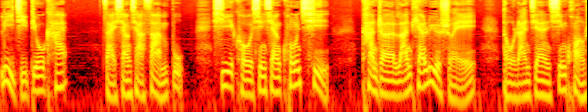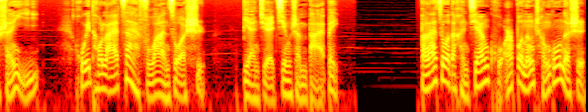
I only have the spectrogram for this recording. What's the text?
立即丢开，在乡下散步，吸一口新鲜空气，看着蓝天绿水，陡然间心旷神怡，回头来再伏案做事，便觉精神百倍。本来做的很艰苦而不能成功的事，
